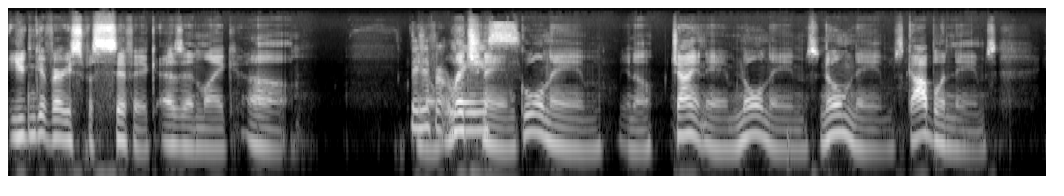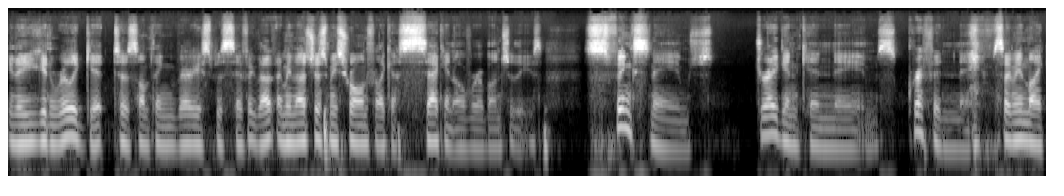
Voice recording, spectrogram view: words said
you can get very specific as in like um the you know, different lich race. name, ghoul name, you know, giant name, gnoll names, gnome names, goblin names. You know, you can really get to something very specific. That I mean, that's just me scrolling for like a second over a bunch of these. Sphinx names, dragonkin names, griffin names. I mean, like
